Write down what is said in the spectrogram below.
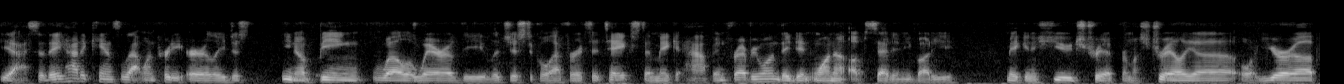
yeah. So they had to cancel that one pretty early, just you know, being well aware of the logistical efforts it takes to make it happen for everyone. They didn't want to upset anybody making a huge trip from Australia or Europe.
